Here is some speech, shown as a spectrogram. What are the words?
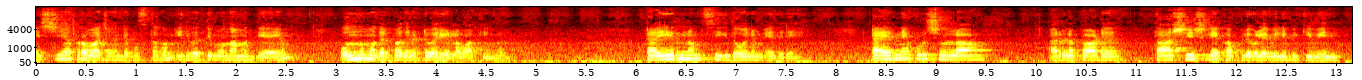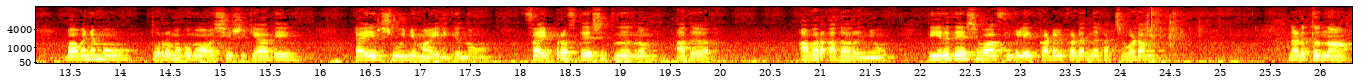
യശിയ പ്രവാചകന്റെ പുസ്തകം ഇരുപത്തിമൂന്നാം അധ്യായം ഒന്ന് മുതൽ പതിനെട്ട് വരെയുള്ള വാക്യങ്ങൾ. ടൈറിനും സീതോനും എതിരെ. ടൈറിനെ കുറിച്ചുള്ള അരുളപ്പാട് താഷീഷിലെ കപ്പലുകളെ വിലപിക്കുവിൻ. ഭവനമോ തുറമുഖമോ അവശേഷിക്കാതെ ടൈർ ശൂന്യമായിരിക്കുന്നു. സൈപ്രസ് ദേശത്തു നിന്നും അത് അവർ അതറിഞ്ഞു. തീരദേശവാസികളെ കടൽ കടന്ന് കച്ചവടം നടത്തുന്ന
